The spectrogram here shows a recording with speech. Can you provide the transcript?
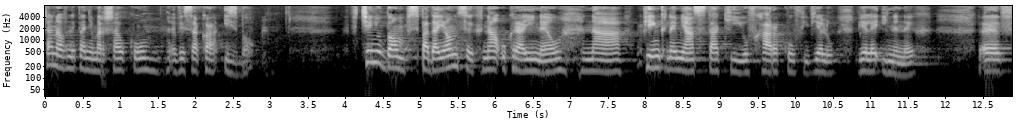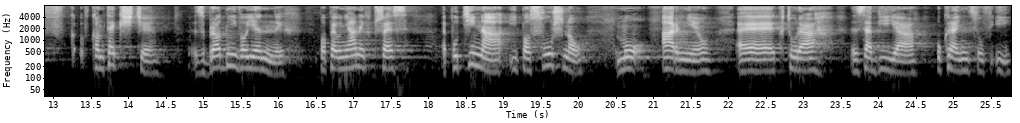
Szanowny Panie Marszałku, Wysoka Izbo! W cieniu bomb spadających na Ukrainę, na piękne miasta Kijów, Charków i wielu, wiele innych, e, w, w kontekście zbrodni wojennych popełnianych przez Putina i posłuszną mu armię, e, która zabija Ukraińców i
